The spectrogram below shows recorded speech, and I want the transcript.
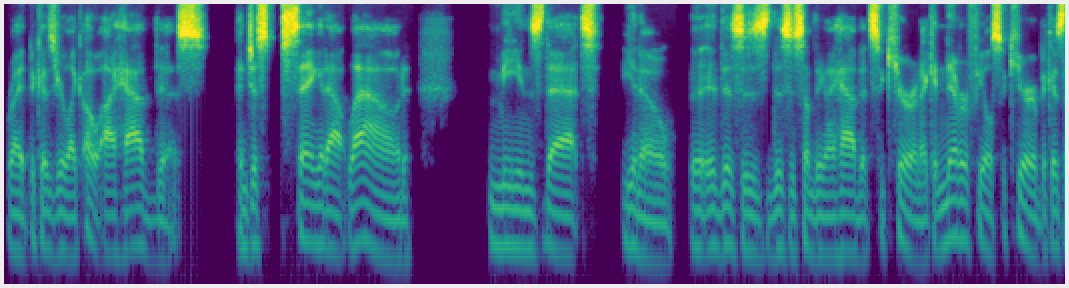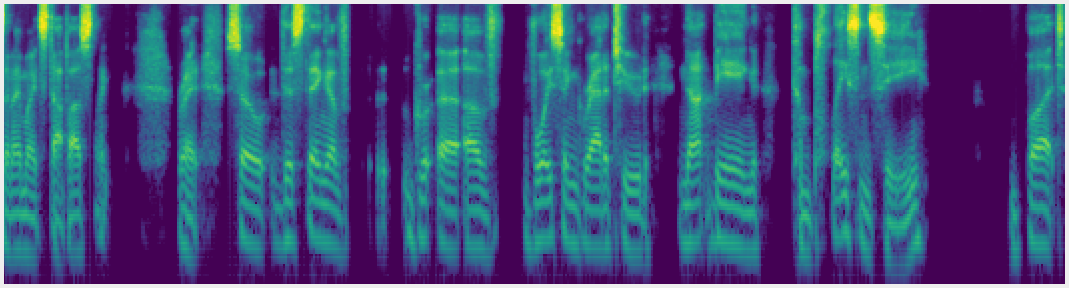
right? Because you're like oh i have this. And just saying it out loud means that you know this is this is something i have that's secure and i can never feel secure because then i might stop hustling right? So this thing of uh, of voicing gratitude not being complacency, but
